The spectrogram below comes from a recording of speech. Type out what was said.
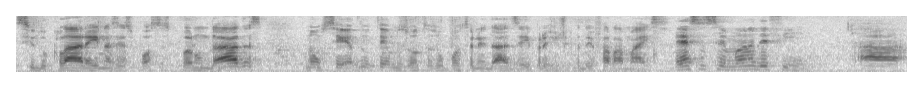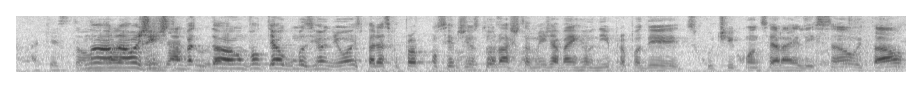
sido claro aí nas respostas que foram dadas. Não sendo, temos outras oportunidades aí para a gente poder falar mais. Essa semana define a, a questão Não, da não, a gente não, vão ter algumas reuniões, parece que o próprio Conselho Gestor acho que também já vai reunir para poder discutir quando será a eleição e tal.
